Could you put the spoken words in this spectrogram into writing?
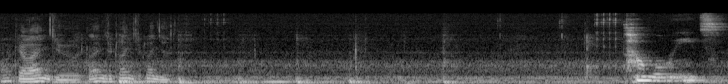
Oke lanjut, lanjut, lanjut, lanjut. Tumbleweeds.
